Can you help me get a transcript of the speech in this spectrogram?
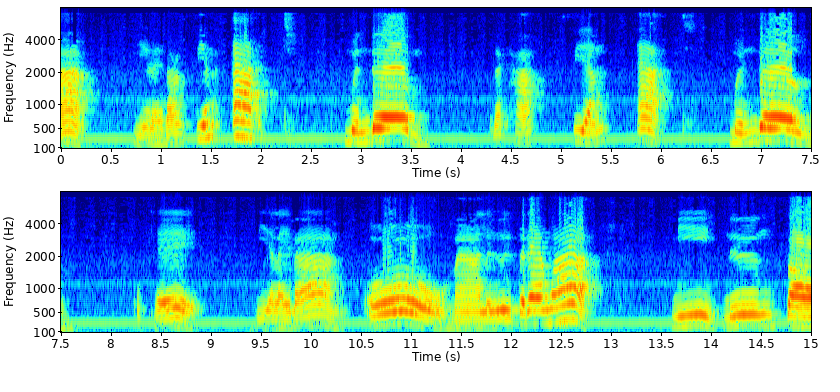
อะ มีอะไรบ้าง เสียง at เหมือนเดิมนะคะ เสียง at เหมือนเดิม โอเค มีอะไรบ้าง โอ้ มาเลย แสดงว่า มีหนึ่งสอ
